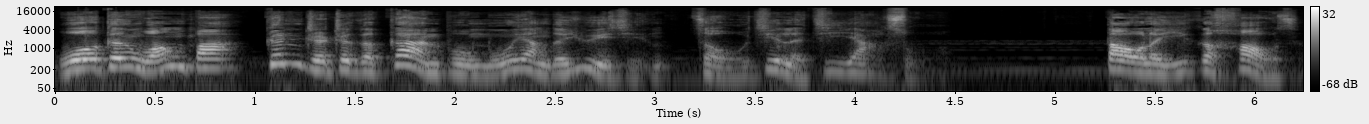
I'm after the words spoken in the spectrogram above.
我跟王八跟着这个干部模样的狱警走进了羁押所，到了一个号子。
